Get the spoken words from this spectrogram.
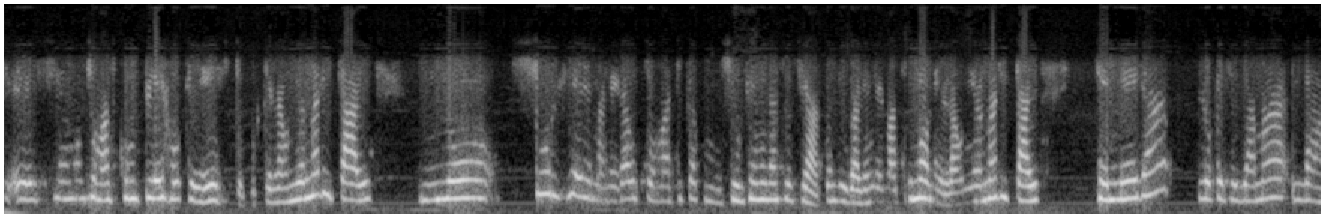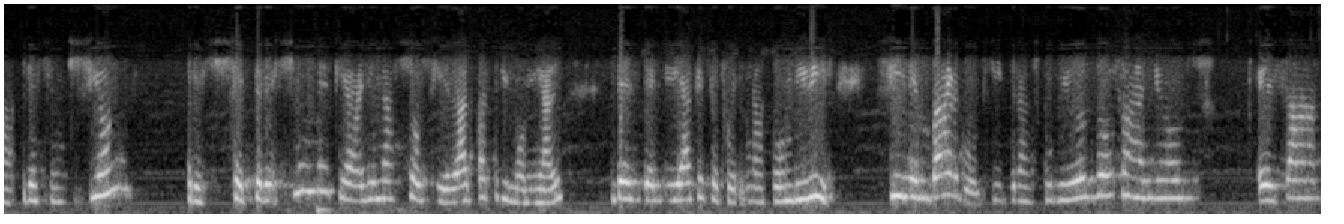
es mucho más complejo que esto, porque la unión marital no surge de manera automática como surge en una sociedad conyugal en el matrimonio. La unión marital genera lo que se llama la presunción, pre- se presume que hay una sociedad patrimonial desde el día que se fueron a convivir. Sin embargo, si transcurridos dos años esa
